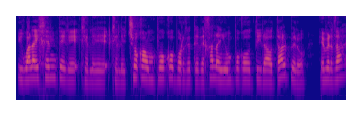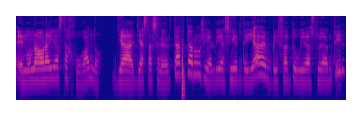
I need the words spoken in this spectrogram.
igual hay gente que, que, le, que le choca un poco porque te dejan ahí un poco tirado tal, pero es verdad, en una hora ya estás jugando. Ya, ya estás en el Tartarus y al día siguiente ya empieza tu vida estudiantil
